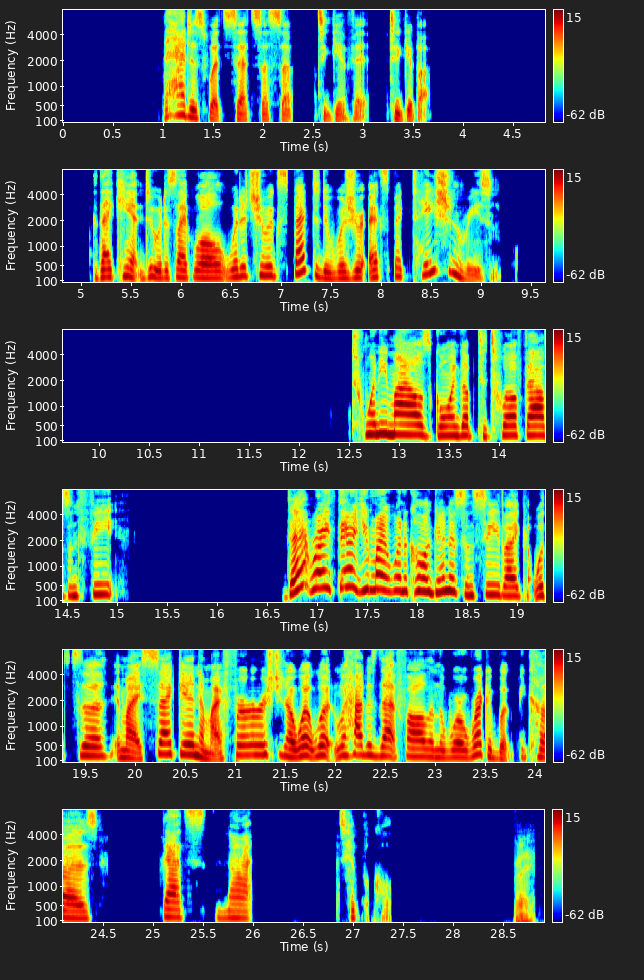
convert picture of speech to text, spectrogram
that is what sets us up to give it, to give up. Because I can't do it. It's like, well, what did you expect to do? Was your expectation reasonable? 20 miles going up to 12,000 feet. That right there, you might want to call Guinness and see like what's the am I second? Am I first? You know, what what, what how does that fall in the world record book? Because that's not typical. Right.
